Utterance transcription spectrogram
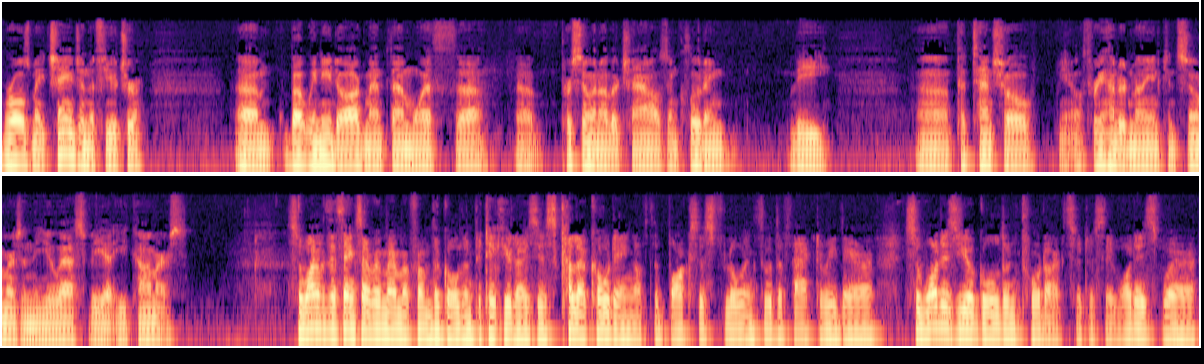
roles may change in the future, um, but we need to augment them with uh, uh, pursuing other channels, including the uh, potential, you know, 300 million consumers in the U.S. via e-commerce. So one of the things I remember from the goal in particular is this color coding of the boxes flowing through the factory there. So what is your golden product, so to say? What is where?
